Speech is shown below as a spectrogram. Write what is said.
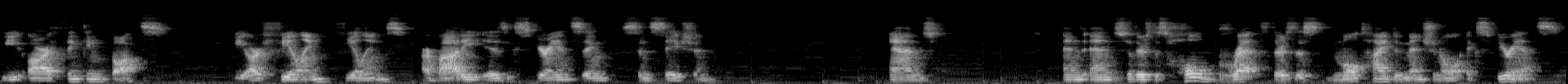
we are thinking thoughts, we are feeling feelings, our body is experiencing sensation. And and and so there's this whole breadth there's this multi-dimensional experience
